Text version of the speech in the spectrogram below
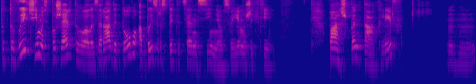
Тобто ви чимось пожертвували заради того, аби зростити це насіння у своєму житті. Паш Пентаклів. Угу.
